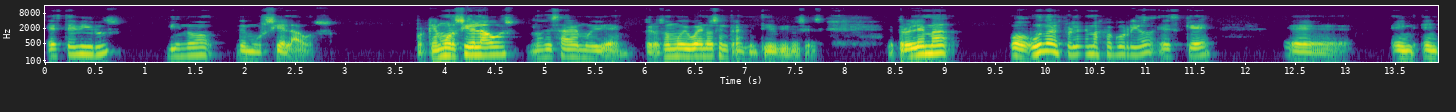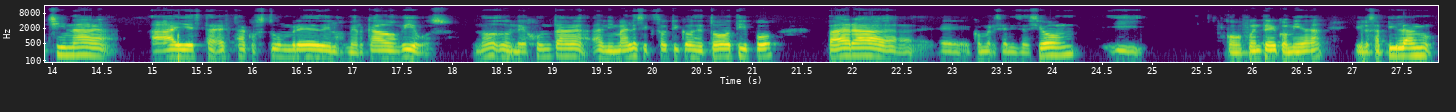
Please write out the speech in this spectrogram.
este virus vino de murciélagos. ¿Por qué murciélagos? No se sabe muy bien, pero son muy buenos en transmitir virus. El problema, o uno de los problemas que ha ocurrido es que eh, en, China hay esta, esta costumbre de los mercados vivos, ¿no? Donde juntan animales exóticos de todo tipo para eh, comercialización y como fuente de comida y los apilan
